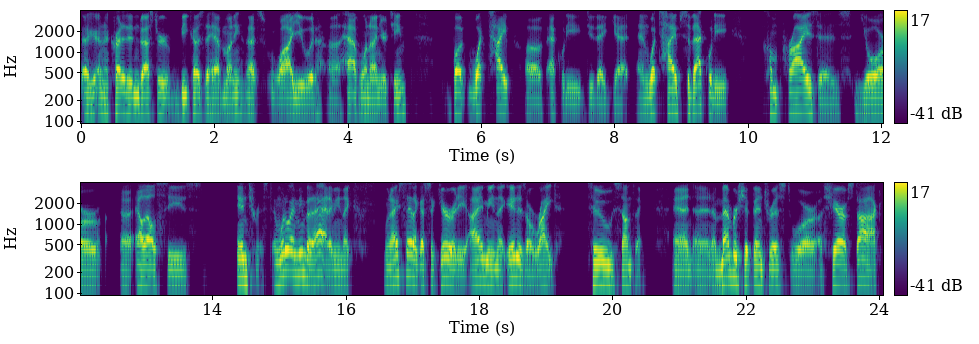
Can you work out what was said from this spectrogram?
an accredited investor because they have money. That's why you would uh, have one on your team. But what type of equity do they get, and what types of equity comprises your uh, LLC's interest? And what do I mean by that? I mean, like when I say like a security, I mean that it is a right to something. And, a membership interest or a share of stock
